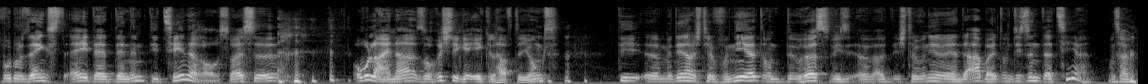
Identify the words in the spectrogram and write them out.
wo du denkst, ey, der, der nimmt die Zähne raus, weißt du? O-Liner, so richtige ekelhafte Jungs. Die, äh, mit denen habe ich telefoniert und du hörst, wie äh, ich telefoniere während der Arbeit und die sind Erzieher und sagen,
